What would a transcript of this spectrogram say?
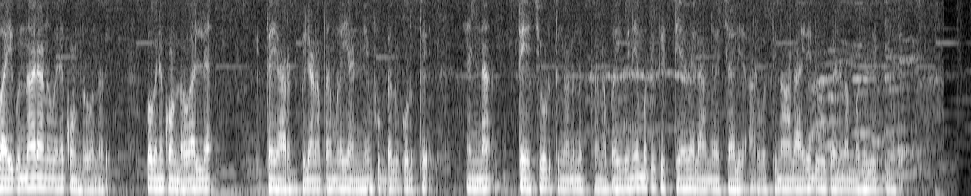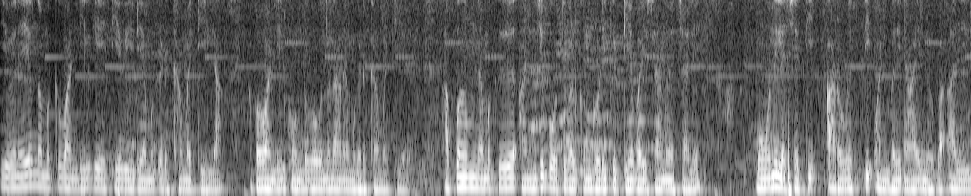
വൈകുന്നേരമാണ് ഇവനെ കൊണ്ടുപോകുന്നത്. അപ്പോൾ ഇവനെ കൊണ്ടുപോകാനുള്ള തയ്യാറെടുപ്പിലാണ്. അപ്പോൾ നമ്മൾ എണ്ണയും ഫുഡൊക്കെ കൊടുത്ത് എണ്ണ തേച്ച് കൊടുത്തുകൊണ്ട് നിൽക്കുകയാണ്. അപ്പോൾ ഇവന് നമുക്ക് കിട്ടിയ വില എന്ന് വെച്ചാൽ അറുപത്തി നാലായിരം രൂപയാണ് നമുക്ക് കിട്ടിയത്. ഇവനെയും നമുക്ക് വണ്ടിയിൽ കയറ്റിയ വീഡിയോ നമുക്ക് എടുക്കാൻ പറ്റിയില്ല. അപ്പോൾ വണ്ടിയിൽ കൊണ്ടുപോകുന്നതാണ് നമുക്ക് എടുക്കാൻ പറ്റിയത്. അപ്പം നമുക്ക് അഞ്ച് പോത്തുകൾക്കും കൂടി കിട്ടിയ പൈസ എന്ന് വെച്ചാൽ മൂന്ന് ലക്ഷത്തി അറുപത്തി ഒൻപതിനായിരം രൂപ. അതിൽ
